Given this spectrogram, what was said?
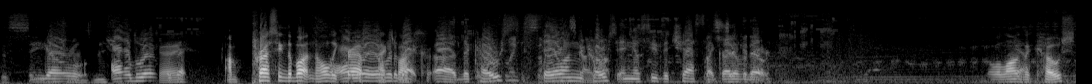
The same go all the way over Okay. the, I'm pressing the button. Holy all crap! the way over to Xbox. that, uh, the coast. Stay along the Skywalker. coast and you'll see the chest, Let's like right over there. Go along Yeah. the coast.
